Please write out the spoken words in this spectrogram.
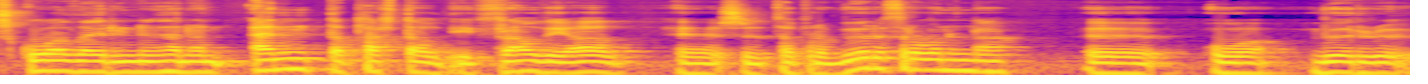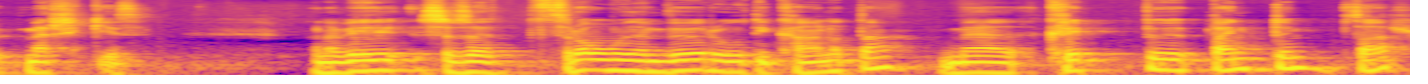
skoða í rauninu þennan endapart á því frá því að uh, það bara vöruþróunina uh, og vörumerkið. Þannig að við sagt, þróuðum vöru út í Kanada með krippubændum þar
